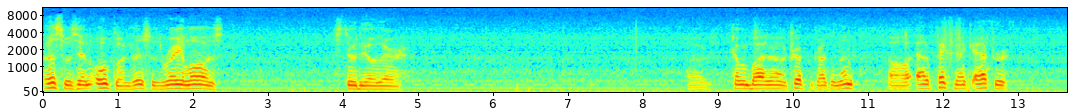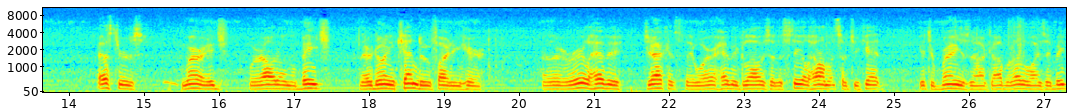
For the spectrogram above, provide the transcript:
This was in Oakland. This was Ray Law's studio there. Uh, coming by there on a trip and then uh, at a picnic after Esther's marriage, we are out on the beach. They're doing kendo fighting here. Now, they're real heavy jackets they wear, heavy gloves, and a steel helmet so that you can't get your brains knocked out, but otherwise they beat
